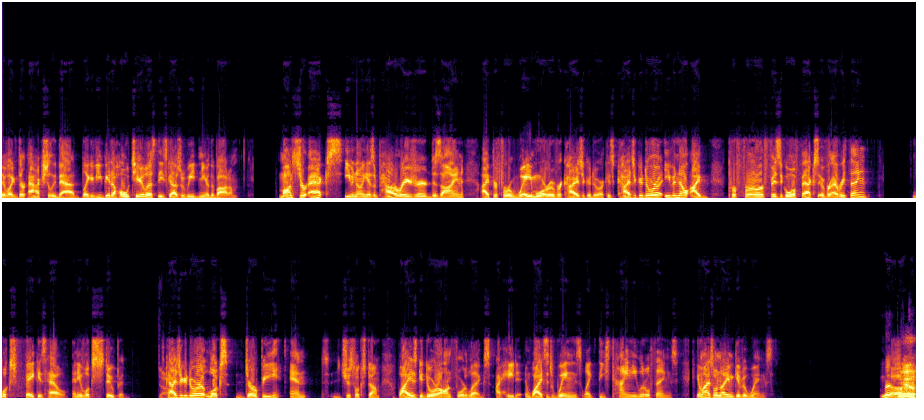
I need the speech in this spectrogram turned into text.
they're like they're actually bad. Like if you get a whole tier list, these guys would be near the bottom. Monster X, even though he has a Power Ranger design, I prefer way more over Kaiser Ghidorah. Because Kaiser Ghidorah, even though I prefer physical effects over everything, looks fake as hell, and he looks stupid. Dumb. Kaiser Ghidorah looks derpy and just looks dumb. Why is Ghidorah on four legs? I hate it. And why is its wings like these tiny little things? You might as well not even give it wings. Uh, Yeah,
